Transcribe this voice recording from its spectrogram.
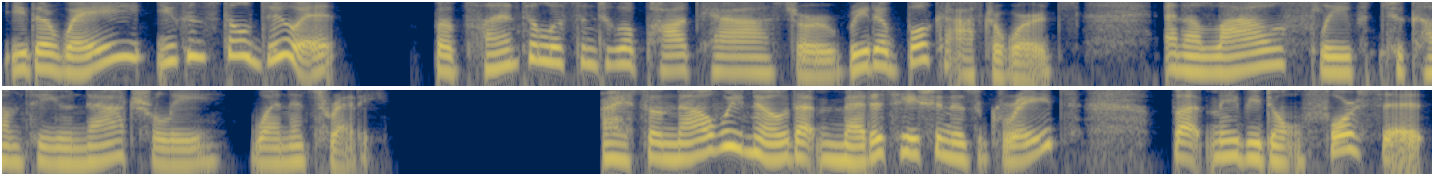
Either way, you can still do it but plan to listen to a podcast or read a book afterwards and allow sleep to come to you naturally when it's ready. All right, so now we know that meditation is great, but maybe don't force it.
